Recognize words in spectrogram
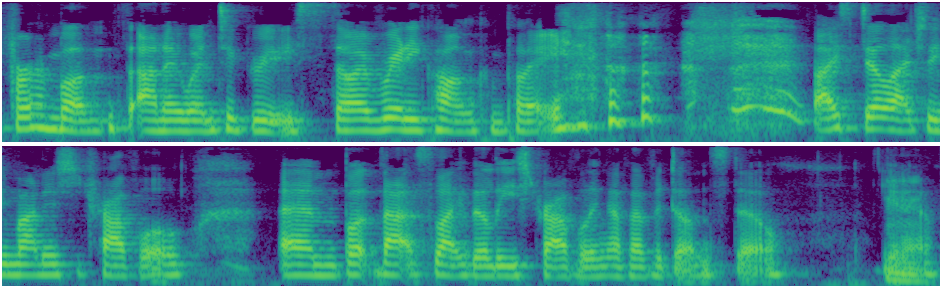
for a month and I went to Greece, so I really can't complain. I still actually managed to travel, um, but that's like the least traveling I've ever done still, Yeah. mm.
